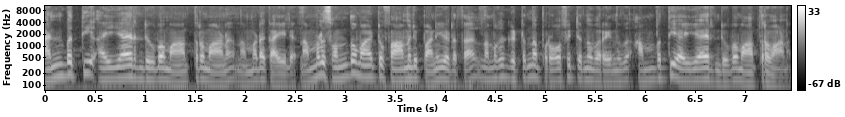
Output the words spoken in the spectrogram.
അൻപത്തി അയ്യായിരം രൂപ മാത്രമാണ് നമ്മുടെ കയ്യിൽ. നമ്മൾ സ്വന്തമായിട്ട് ഫാമിൽ പണിയെടുത്താൽ നമുക്ക് കിട്ടുന്ന പ്രോഫിറ്റ് എന്ന് പറയുന്നത് അമ്പത്തി അയ്യായിരം രൂപ മാത്രമാണ്.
